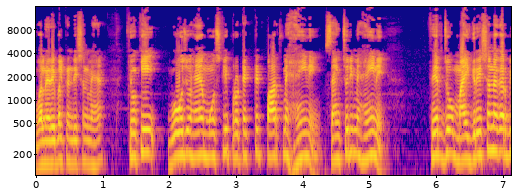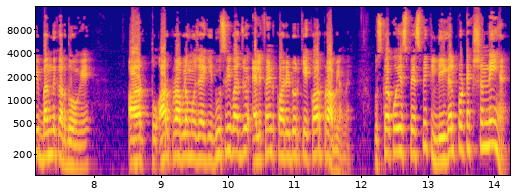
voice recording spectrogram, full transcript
वलनरेबल कंडीशन में है, क्योंकि वो जो है मोस्टली प्रोटेक्टेड पार्क में है ही नहीं सेंचुरी में है ही नहीं। फिर जो माइग्रेशन अगर भी बंद कर दोगे, और तो और प्रॉब्लम हो जाएगी। दूसरी बात, जो एलिफेंट कॉरिडोर की एक और प्रॉब्लम है, उसका कोई स्पेसिफिक लीगल प्रोटेक्शन नहीं है।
